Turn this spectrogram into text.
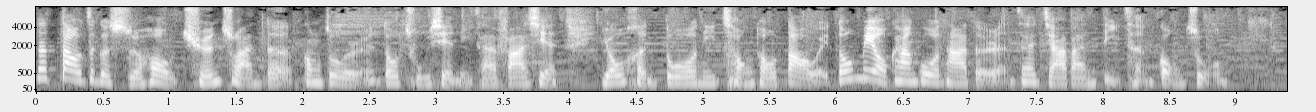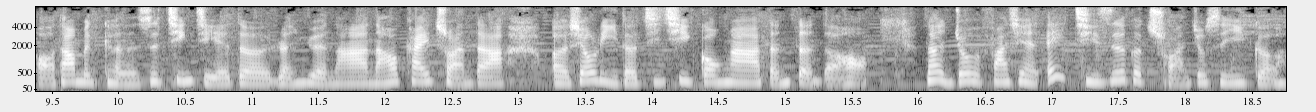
那到这个时候，全船的工作人员都出现，你才发现有很多你从头到尾都没有看过他的人在甲板底层工作。哦，他们可能是清洁的人员啊，然后开船的啊，呃，修理的机器工啊，等等的哈、哦。那你就会发现，哎，其实这个船就是一个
